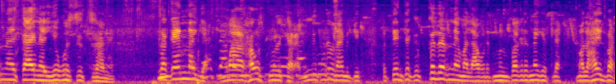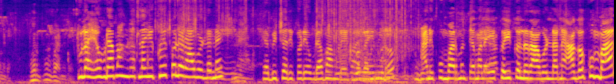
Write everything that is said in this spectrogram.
नाही. काय नाही व्यवस्थित राहणार. सगळ्यांना घ्या. मा हाऊस पुढे करा. मी पुढे नाही म्हणते पण त्यांच्या कलर नाही मला आवडत. म्हणून बांगड्या नाही घेतल्या. मला आहेत बांगड्या. भरपूर बांगड्या. तुला एवढ्या बांगड्यातला एकही कलर आवडला नाही? ह्या बिचारीकडे एवढ्या बांगड्या आहेत बघा इकडं. आणि कुंभार म्हणते मला एकही कलर आवडला नाही. अगं कुंभार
